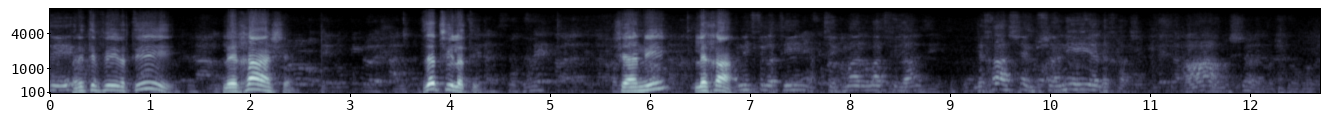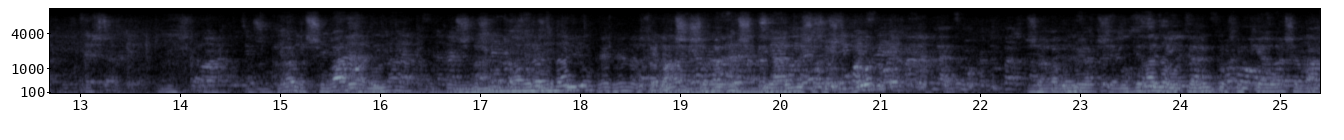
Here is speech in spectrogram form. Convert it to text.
ואני תפילתי לך, השם. זה תפילתי. שאני לך. אני תפילתי, מה מה התפילה? לך השם, שאני אהיה לך. אה, בשורה האחרונה, בשורה האחרונה, ששבת משפיעה על משך השבוע, שהרב אומר שעל ידי זה מתקרבים כל חלקי הרע שבעולם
